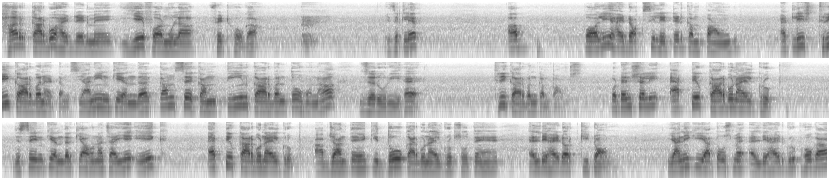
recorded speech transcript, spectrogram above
हर कार्बोहाइड्रेट में ये फॉर्मूला फिट होगा। इज़ इट क्लियर अब polyhydroxylated compound at least three carbon atoms यानी इनके अंदर कम से कम तीन कार्बन तो होना ज़रूरी है। Three carbon compounds potentially active carbonyl group जिससे इनके अंदर क्या होना चाहिए? एक एक्टिव कार्बोनाइल ग्रुप आप जानते हैं कि दो कार्बोनाइल ग्रुप्स होते हैं एल्डिहाइड और कीटोन यानी कि या तो उसमें एल्डिहाइड ग्रुप होगा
